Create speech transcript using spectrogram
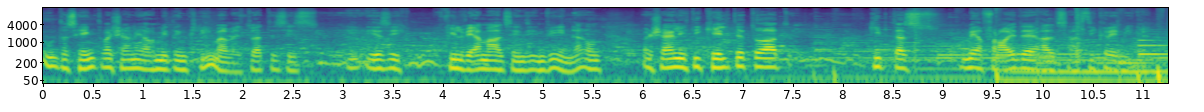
Und das hängt wahrscheinlich auch mit dem Klima, weil dort ist es viel wärmer als in, in Wien. Ne? Und wahrscheinlich die Kälte dort gibt das mehr Freude als, als die Cremigkeit.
